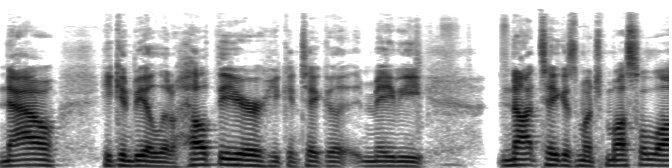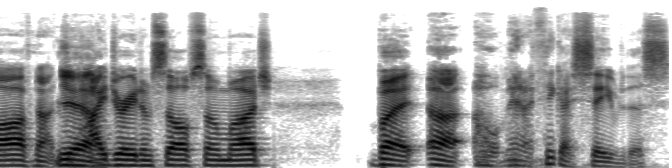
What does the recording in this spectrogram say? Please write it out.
Now he can be a little healthier. He can take a maybe not take as much muscle off not Yeah. dehydrate himself so much. But uh oh man i think i saved this.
